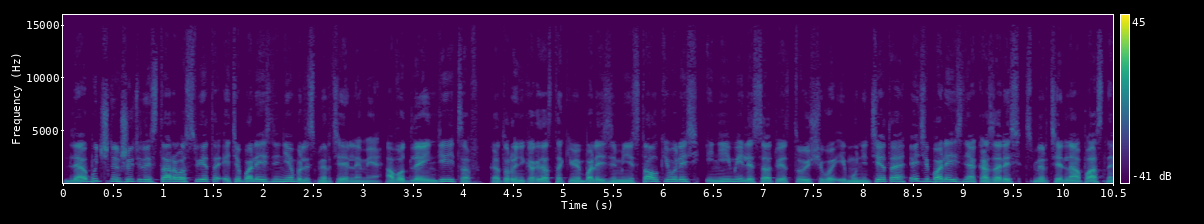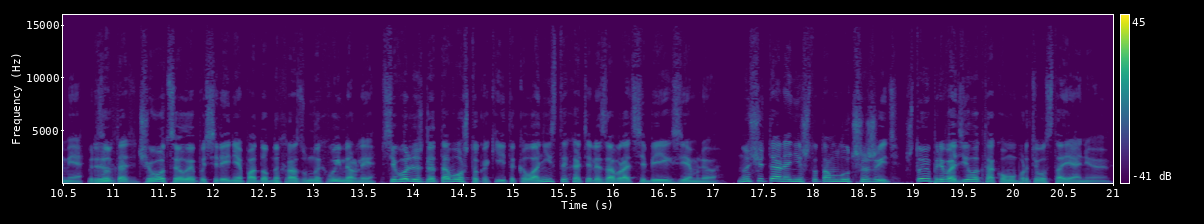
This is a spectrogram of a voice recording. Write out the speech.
для обычных жителей Старого Света эти болезни не были смертельными, а вот для индейцев, никогда с такими болезнями не сталкивались и не имели соответствующего иммунитета, эти болезни оказались смертельно опасными, в результате чего целые поселения подобных разумных вымерли, всего лишь для того, что какие-то колонисты хотели забрать себе их землю. Но считали они, что там лучше жить, что и приводило к такому противостоянию.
